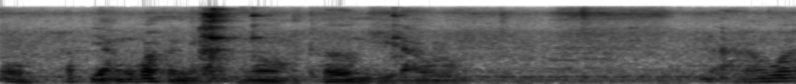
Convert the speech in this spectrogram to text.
Ồ, hấp dẫn quá cả nhà ngon thơm gì đâu luôn. Đã quá.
